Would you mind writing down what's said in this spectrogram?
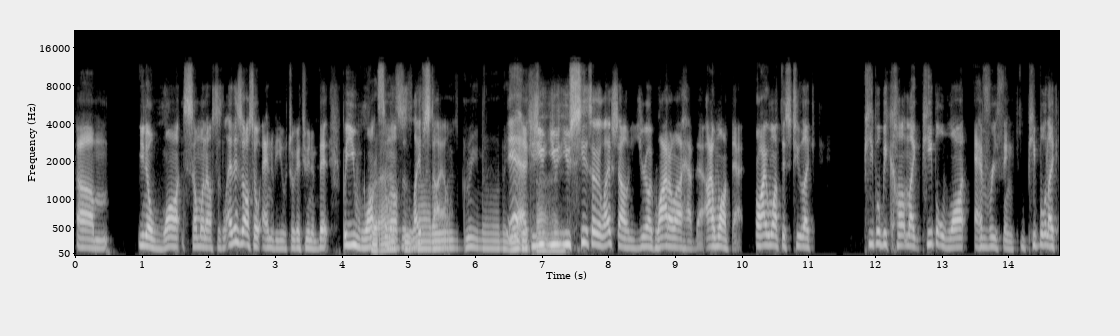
um, you know, want someone else's? And this is also envy, which we'll get to in a bit. But you want someone else's lifestyle. Yeah, because you you you see this other lifestyle and you're like, why don't I have that? I want that, or I want this too. Like people become like people want everything. People like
